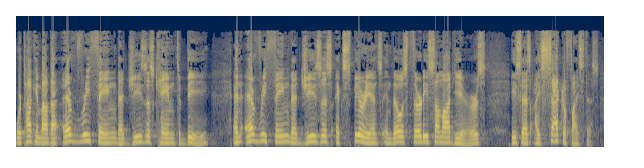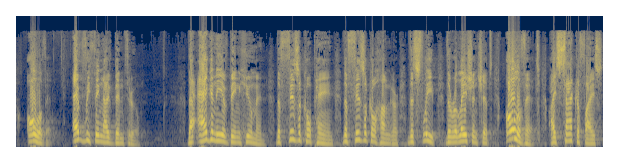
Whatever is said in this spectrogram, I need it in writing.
We're talking about that everything that Jesus came to be and everything that Jesus experienced in those 30 some odd years, he says, I sacrifice this. All of it. Everything I've been through. The agony of being human, the physical pain, the physical hunger, the sleep, the relationships, all of it I sacrifice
